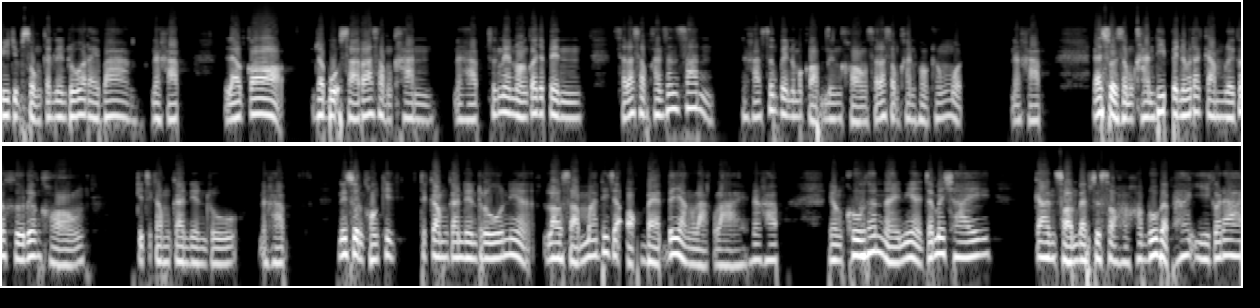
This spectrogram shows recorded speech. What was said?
มีจุดประสงค์การเรียนรู้อะไรบ้างนะครับ แล้วก็ระบุสาระสำคัญนะครับ ซึ่งแน่นอนก็จะเป็นสาระสำคัญสั้น ๆ นะครับ ซึ่งเป็นองค์ประกอบหนึ่งของสาระสำคัญของทั้งหมดนะครับ และส่วนสำคัญที่เป็นนวัตกรรมเลยก็คือเรื่องของกิจกรรมการเรียนรู้นะครับ ในส่วนของกิจกรรมการเรียนรู้เนี่ยเราสามารถที่จะออกแบบได้อย่างหลากหลายนะครับ อย่างครูท่านไหนเนี่ยจะไม่ใช้ การสอนแบบสื่อสารหาความรู้แบบ 5E ก็ได้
